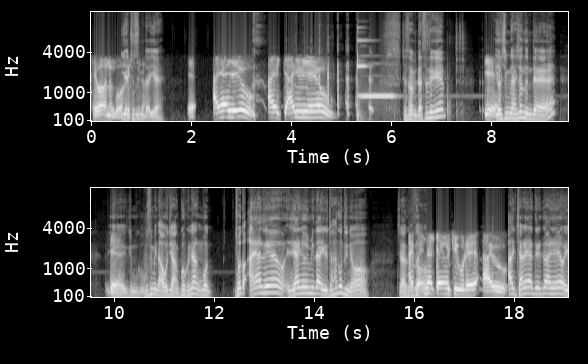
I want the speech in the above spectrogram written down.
대화하는 거 예, 하겠습니다. 좋습니다. 예. 예. 안녕하세요. 아이, 짱이에요. 죄송합니다. 선생님, 예. 열심히 하셨는데, 네. 예, 좀 웃음이 나오지 않고, 그냥 뭐, 저도 안녕하세요. 이한용입니다. 이거 좀 하거든요. 자, 그래서. 맨날 땡을 그래. 아유. 아, 잘해야 될 거 아니에요. 예,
